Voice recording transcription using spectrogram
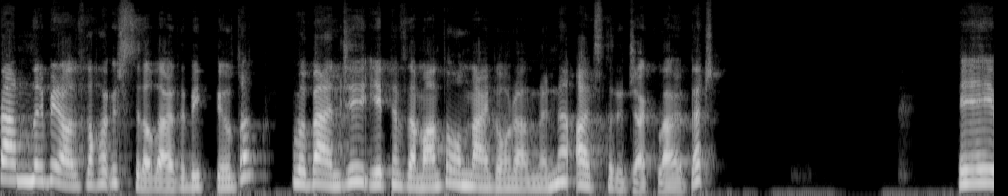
Ben bunları biraz daha üst sıralarda bekliyordum. Ama bence yakın zamanda onlar da oranlarını arttıracaklardır. E,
